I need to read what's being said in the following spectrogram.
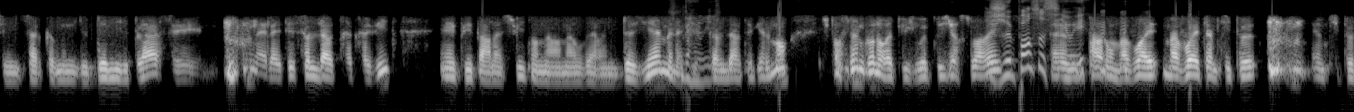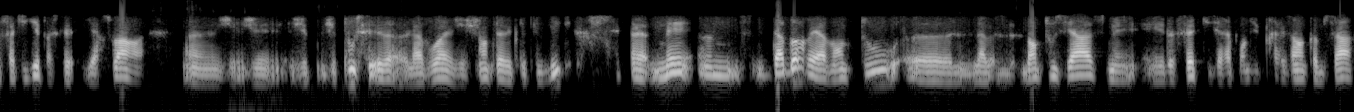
c'est une salle commune de 2000 places et elle a été sold out très très vite. Et puis par la suite, on en a ouvert une deuxième, elle a été sold out également. Je pense même qu'on aurait pu jouer plusieurs soirées. Je pense aussi, euh, oui. Pardon, ma voix, ma voix est un petit peu, un petit peu fatiguée parce que hier soir, euh, j'ai poussé la voix et j'ai chanté avec le public. Euh, mais euh, d'abord et avant tout, euh, l'enthousiasme et, et, le fait qu'ils aient répondu présent comme ça,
